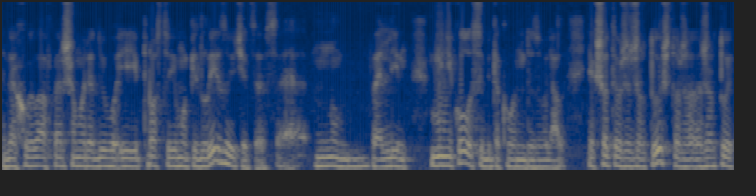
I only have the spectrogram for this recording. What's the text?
де хуйла в першому ряду і просто йому підлизуючи це все, ну блін, ми ніколи собі такого не дозволяли. Якщо ти вже жартуєш, то жартуй.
